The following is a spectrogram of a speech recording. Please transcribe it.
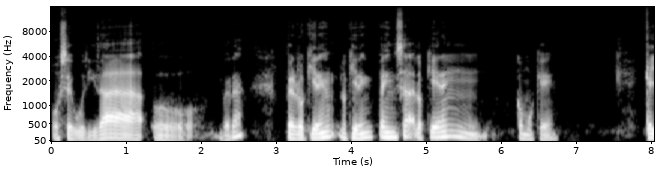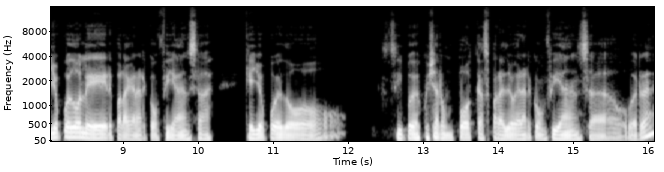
o seguridad o, ¿verdad? Pero lo quieren, lo quieren pensar, lo quieren como que que yo puedo leer para ganar confianza, que yo puedo, si puedo escuchar un podcast para yo ganar confianza, o, ¿verdad?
